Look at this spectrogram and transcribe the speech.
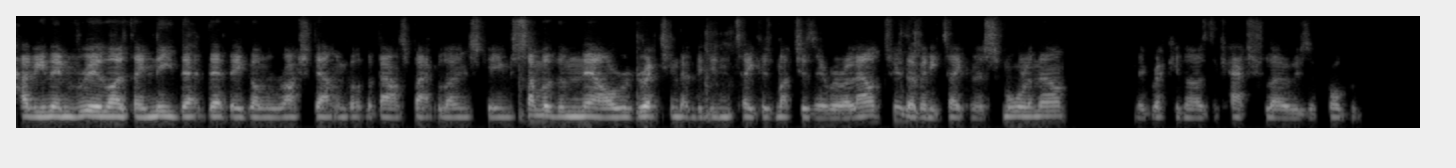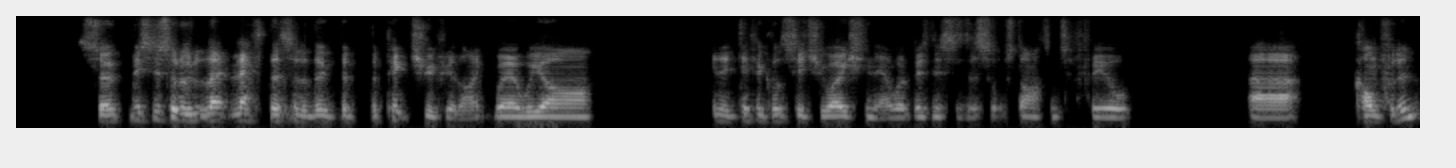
having then realised they need that debt, they've gone and rushed out and got the bounce back loan scheme. Some of them now are regretting that they didn't take as much as they were allowed to. They've only taken a small amount. They recognise the cash flow is a problem. So this is sort of left the sort of the, the, the picture, if you like, where we are in a difficult situation now, where businesses are sort of starting to feel uh, confident.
